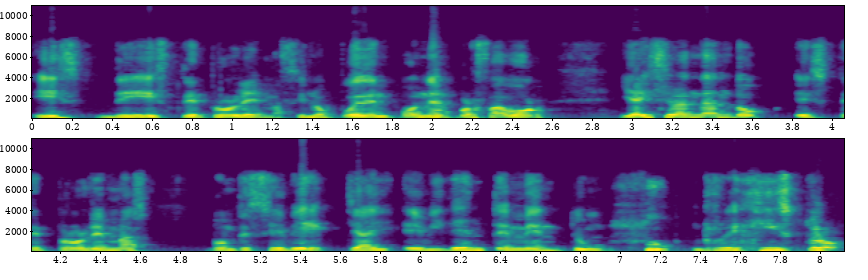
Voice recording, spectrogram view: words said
es de este problema. Si lo pueden poner, por favor, y ahí se van dando este, problemas donde se ve que hay evidentemente un subregistro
